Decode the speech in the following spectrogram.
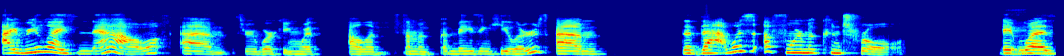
I realize now um, through working with all of some amazing healers um, that that was a form of control. It mm-hmm. was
